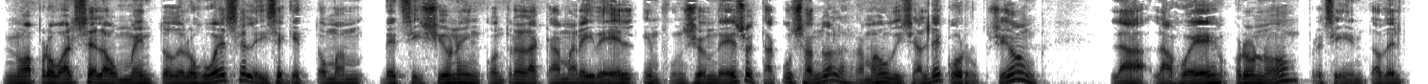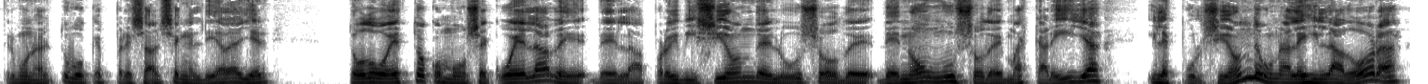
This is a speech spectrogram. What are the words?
no aprobarse el aumento de los jueces. Le dice que toman decisiones en contra de la Cámara y de él en función de eso. Está acusando a la rama judicial de corrupción. La, la juez Orono, presidenta del tribunal, tuvo que expresarse en el día de ayer. Todo esto como secuela de, la prohibición del uso de, de no uso de mascarilla y la expulsión de una legisladora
